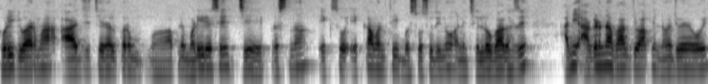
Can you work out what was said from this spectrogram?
થોડીક વારમાં આ જ ચેનલ પર આપણે મળી રહેશે જે પ્રશ્ન એકસો એકાવનથી બસો સુધીનો અને છેલ્લો ભાગ હશે. આની આગળના ભાગ જો આપણે ન જોયા હોય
